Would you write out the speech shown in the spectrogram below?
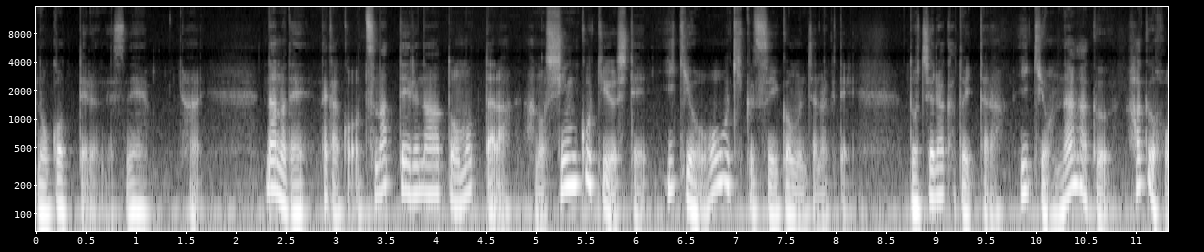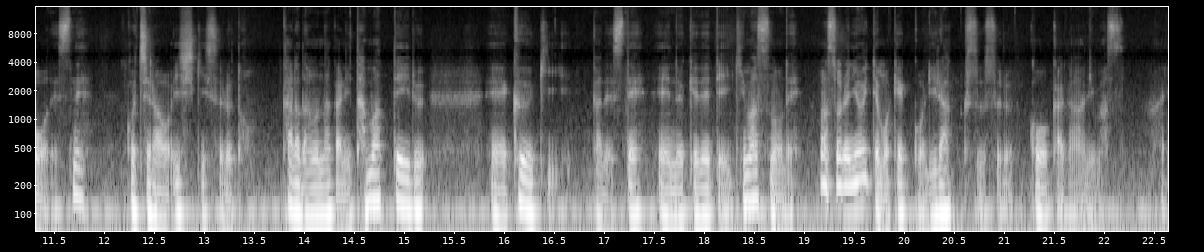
残ってるんですね。なのでなんかこう詰まっているなと思ったらあの深呼吸して息を大きく吸い込むんじゃなくてどちらかといったら息を長く吐く方ですね。こちらを意識すると。体の中に溜まっている、えー、空気がですね、えー、抜け出ていきますので、まあ、それにおいても結構リラックスする効果があります、はい、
